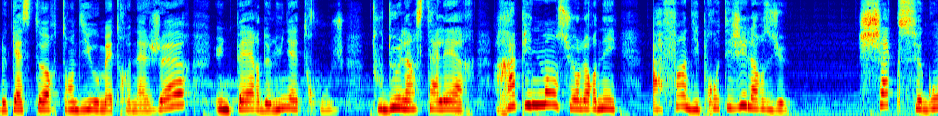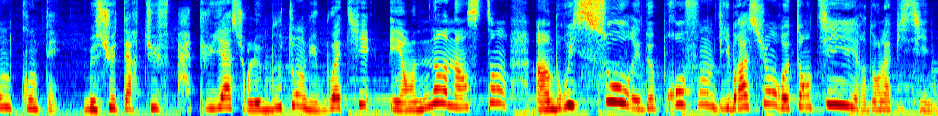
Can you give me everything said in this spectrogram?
Le castor tendit au maître nageur une paire de lunettes rouges. Tous deux l'installèrent rapidement sur leur nez afin d'y protéger leurs yeux. Chaque seconde comptait. Monsieur Tartuffe appuya sur le bouton du boîtier et en un instant, un bruit sourd et de profondes vibrations retentirent dans la piscine.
